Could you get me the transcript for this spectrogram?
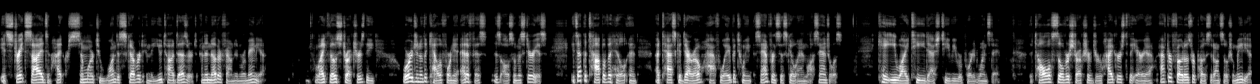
Its straight sides and height are similar to one discovered in the Utah desert and another found in Romania. Like those structures, the origin of the California edifice is also mysterious. It's at the top of a hill in Atascadero, halfway between San Francisco and Los Angeles. KEYT TV reported Wednesday. The tall silver structure drew hikers to the area after photos were posted on social media.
